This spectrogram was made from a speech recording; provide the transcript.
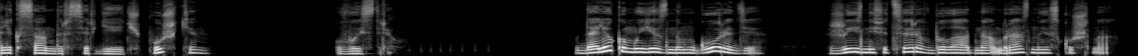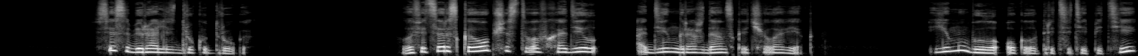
Александр Сергеевич Пушкин. Выстрел. В далеком уездном городе жизнь офицеров была однообразна и скучна. Все собирались друг у друга. В офицерское общество входил один гражданский человек. Ему было около 35,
